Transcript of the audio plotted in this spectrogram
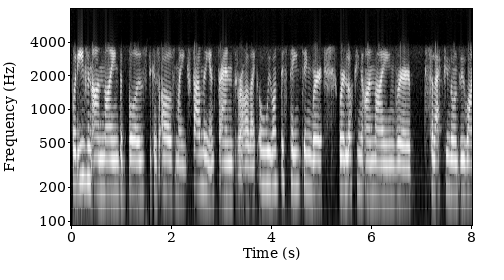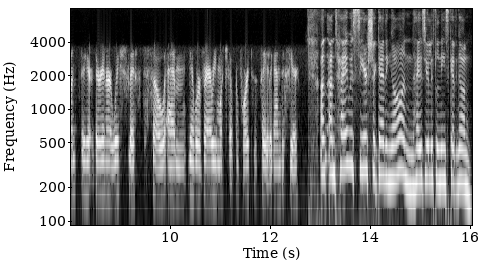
But even online, the buzz because all of my family and friends were all like, "Oh, we want this painting." We're we're looking online. We're selecting the ones we want. They're, they're in our wish list. So um, yeah, we're very much looking forward to the sale again this year. And and how is Saoirse getting on? How's your little niece getting on?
